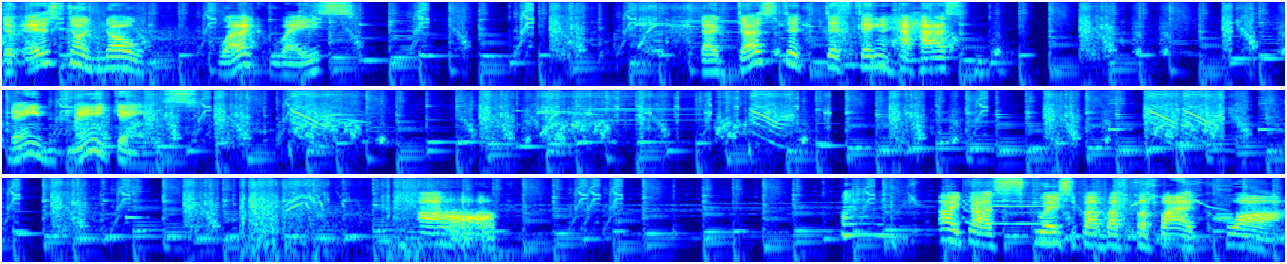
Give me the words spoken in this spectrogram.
There is no no work race. That does the the thing has game mini games. Got squished by, by, by a quack.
